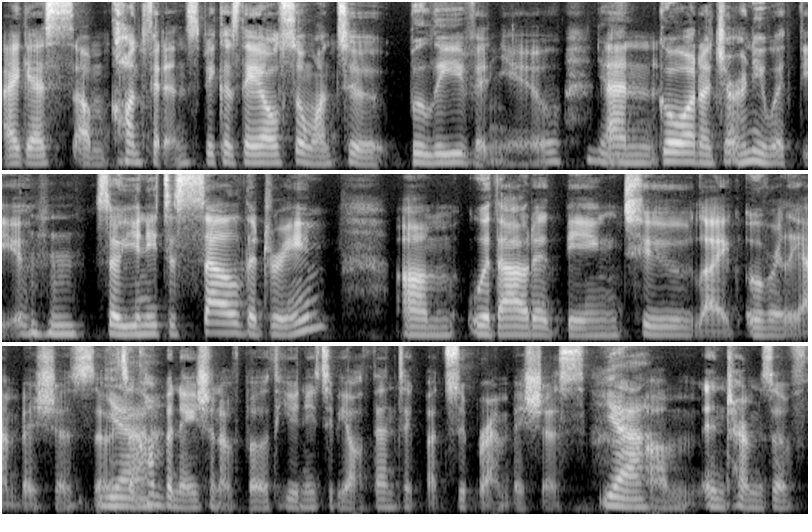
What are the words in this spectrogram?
I guess um, confidence because they also want to believe in you yeah. and go on a journey with you. Mm-hmm. So you need to sell the dream um, without it being too like overly ambitious. So it's a combination of both. You need to be authentic but super ambitious. Yeah. Um, in terms of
